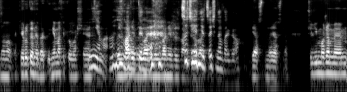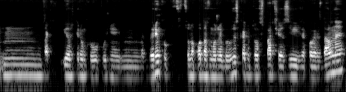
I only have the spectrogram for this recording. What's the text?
No, no, takie rutyny brakuje. Nie ma tylko właśnie Nie ma, nie wyzwanie, ma rutyny. Wyzwanie, wyzwanie, wyzwanie. Codziennie Dobra. coś nowego. Jasne, jasne. Czyli możemy mm, tak idąc w kierunku później mm, jakby rynku, co no, od nas może by uzyskać, no to wsparcie z jej, jak powiem, zdalne,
